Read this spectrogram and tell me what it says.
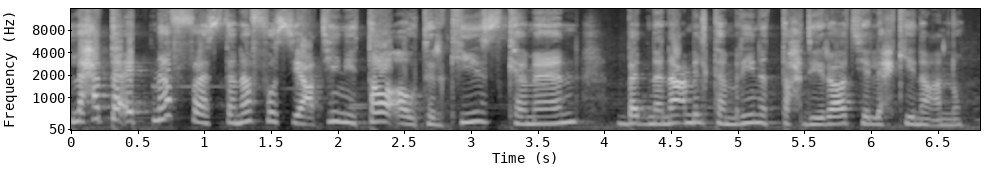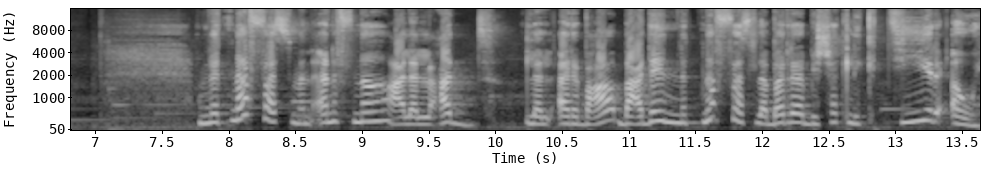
لحتى اتنفس تنفس يعطيني طاقة وتركيز كمان بدنا نعمل تمرين التحضيرات يلي حكينا عنه. منتنفس من أنفنا على العد للأربعة بعدين نتنفس لبرا بشكل كتير قوي.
